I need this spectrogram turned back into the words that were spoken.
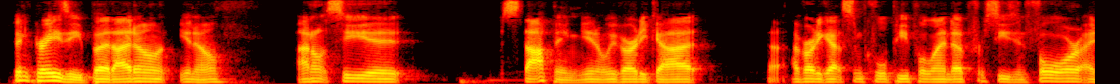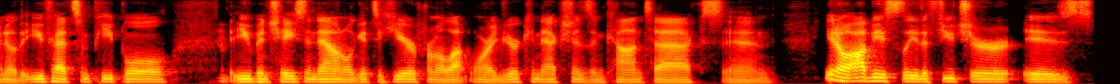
it's been crazy. But I don't, you know, I don't see it stopping. You know, we've already got uh, I've already got some cool people lined up for season four. I know that you've had some people that you've been chasing down. We'll get to hear from a lot more of your connections and contacts. And, you know, obviously the future is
